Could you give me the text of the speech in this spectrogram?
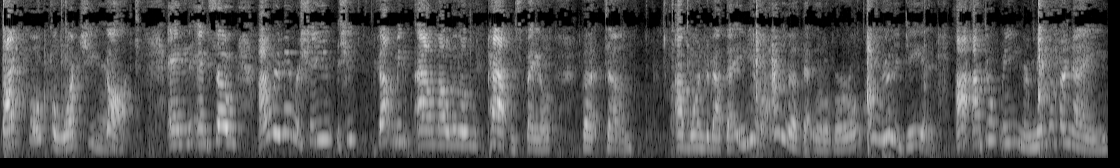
thankful for what you Yeah. got. And, and so I remember she, she got me out of my little pouting spell, but, um, I wondered about that. And you know, I love that little girl. I really did. I, I don't even remember her name,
